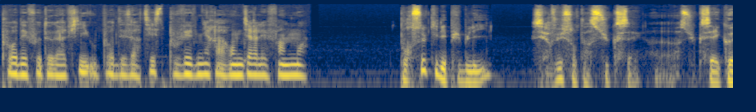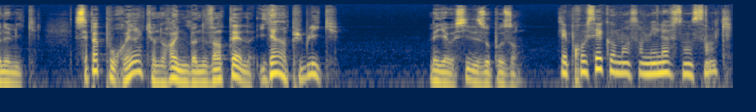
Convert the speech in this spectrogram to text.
pour des photographies ou pour des artistes pouvait venir arrondir les fins de mois. Pour ceux qui les publient, ces revues sont un succès, un succès économique. C'est pas pour rien qu'il y en aura une bonne vingtaine. Il y a un public, mais il y a aussi des opposants. Les procès commencent en 1905.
